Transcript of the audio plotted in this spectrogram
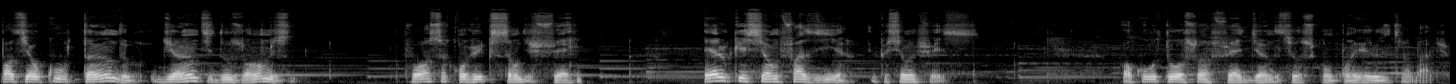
pode ser ocultando diante dos homens vossa convicção de fé. Era o que esse homem fazia, o que esse homem fez. Ocultou a sua fé diante de seus companheiros de trabalho.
